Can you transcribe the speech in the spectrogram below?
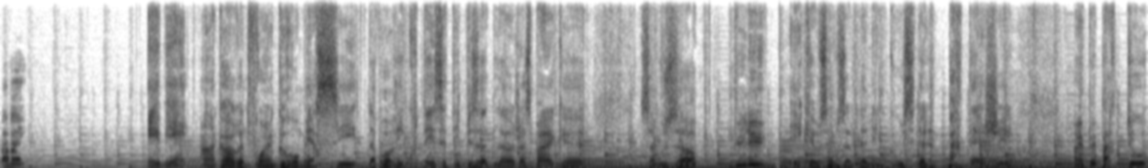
Bye bye! Eh bien, encore une fois, un gros merci d'avoir écouté cet épisode-là. J'espère que ça vous a plu et que ça vous a donné le coup aussi de le partager un peu partout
